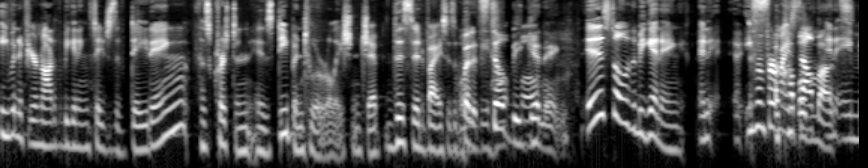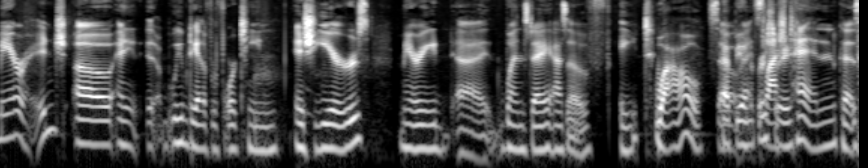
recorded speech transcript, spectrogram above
even if you're not at the beginning stages of dating, because Kristen is deep into a relationship, this advice is going But to it's still helpful. beginning. It is still at the beginning, and even for A myself in a marriage, uh, and we've been together for 14 ish years, married uh, Wednesday as of eight. Wow. So Happy uh, anniversary. slash ten because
